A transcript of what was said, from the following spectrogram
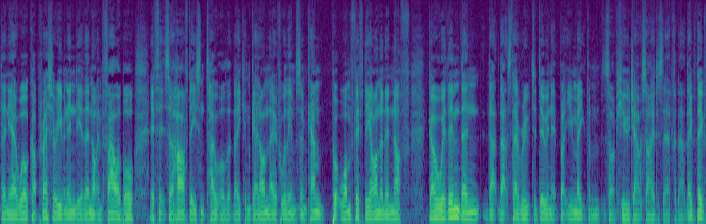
then yeah, World Cup pressure. Even India, they're not infallible. If it's a half decent total that they can get on there, if Williamson can put 150 on and enough go with him, then that that's their route to doing it. But you make them sort of huge outsiders there for that. They've they've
